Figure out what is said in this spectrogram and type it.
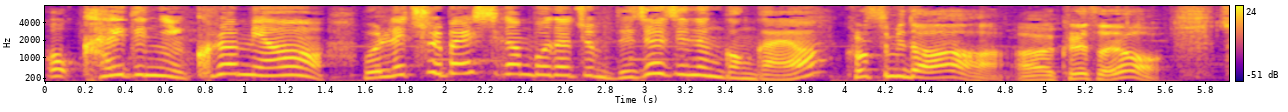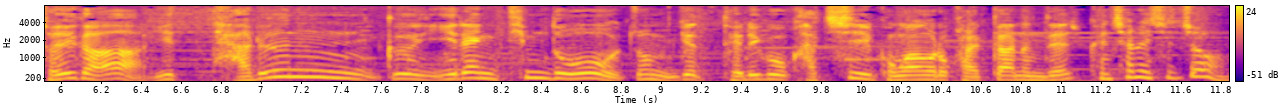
어, 가이드님, 그러면 원래 출발 시간보다 좀 늦어지는 건가요? 그렇습니다. 아, 그래서요, 저희가 이 다른 그 일행 팀도 좀 이게 데리고 같이 공항으로 갈까 하는데 괜찮으시죠?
